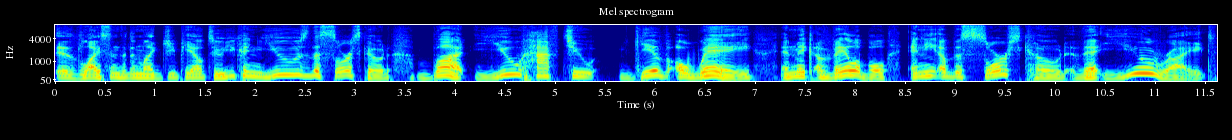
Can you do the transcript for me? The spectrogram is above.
is licensed in like GPL2. You can use the source code, but you have to give away and make available any of the source code that you write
